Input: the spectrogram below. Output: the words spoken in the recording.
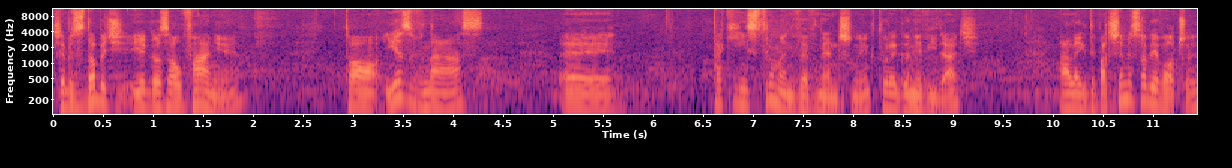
żeby zdobyć jego zaufanie, to jest w nas e, taki instrument wewnętrzny, którego nie widać, ale gdy patrzymy sobie w oczy,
